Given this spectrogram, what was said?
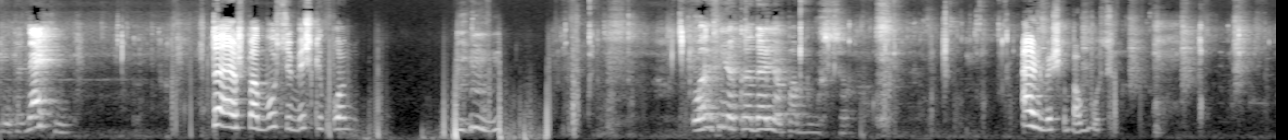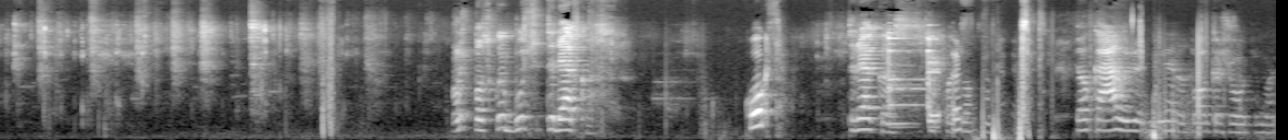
50. Aš pabūsiu biški ponu. Aš niekada nepabūsiu. Aš biški pabūsiu. Aš paskui būsiu trekas. Koks? Trekas. Kas? Jokauju, nėra tokio žodžio, man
